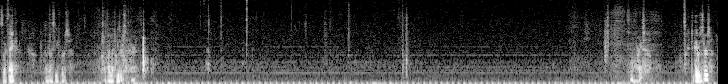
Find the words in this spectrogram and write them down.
So I think, let me see first. I'll find my feeders there. All right. Visitors. I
